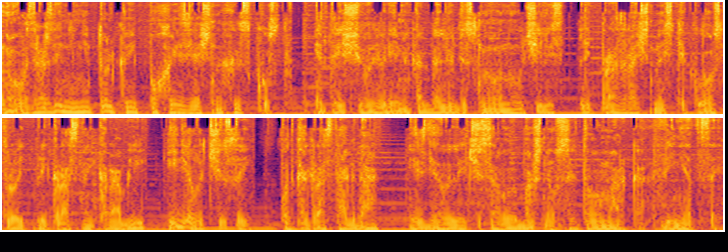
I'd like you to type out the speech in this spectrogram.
Но Возрождение не только эпоха изящных искусств. Это еще и время, когда люди снова научились лить прозрачное стекло, строить прекрасные корабли и делать часы. Вот как раз тогда и сделали часовую башню у Святого Марка в Венеции.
